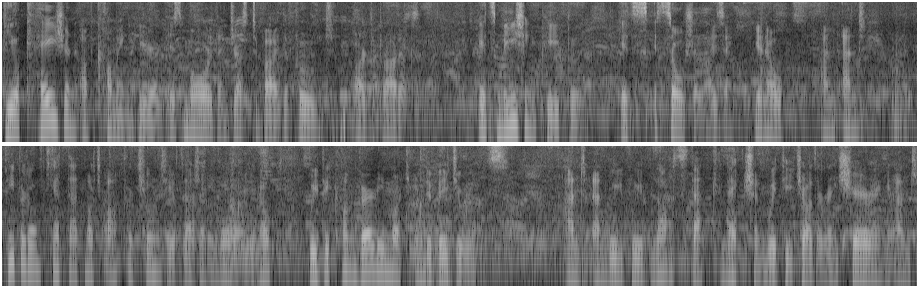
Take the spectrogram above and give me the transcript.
the occasion of coming here is more than just to buy the food or the products. It's meeting people, it's, it's socialising, you know, and, and people don't get that much opportunity of that anymore. You know, we become very much individuals, and and we've we've lost that connection with each other and sharing and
